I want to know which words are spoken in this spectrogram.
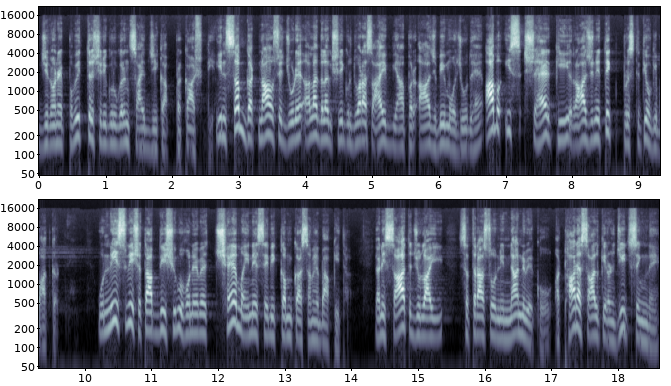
जिन्होंने पवित्र श्री गुरु ग्रंथ साहिब जी का प्रकाश दिया। इन सब घटनाओं से जुड़े अलग अलग श्री गुरुद्वारा साहिब यहाँ पर आज भी मौजूद हैं। अब इस शहर की राजनीतिक परिस्थितियों की बात करते हैं। उन्नीसवीं शताब्दी शुरू होने में छह महीने से भी कम का समय बाकी था। यानी सात जुलाई सत्रह सौ निन्यानवे को अठारह साल के रणजीत सिंह ने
